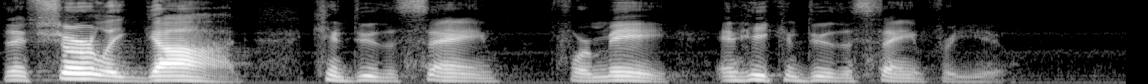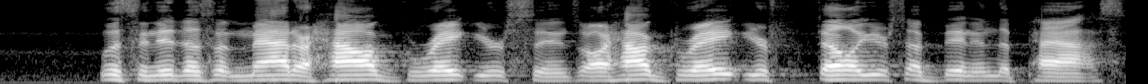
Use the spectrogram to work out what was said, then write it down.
then surely God can do the same for me, and he can do the same for you. Listen, it doesn't matter how great your sins are, how great your failures have been in the past.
